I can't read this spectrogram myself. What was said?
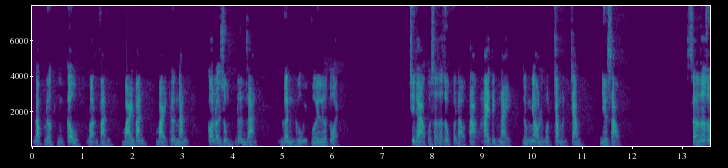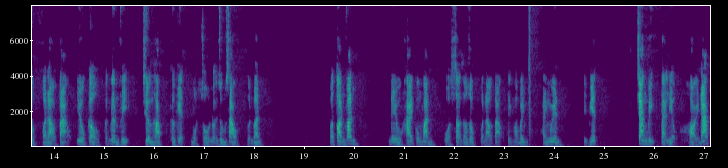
đọc được những câu, đoạn văn, bài văn, bài thơ ngắn có nội dung đơn giản, gần gũi với lứa tuổi. Chỉ đạo của Sở Giáo dục và Đào tạo hai tỉnh này giống nhau đến 100% như sau. Sở Giáo dục và Đào tạo yêu cầu các đơn vị trường học thực hiện một số nội dung sau, vân vân. Và toàn văn đều hai công văn của Sở Giáo dục và Đào tạo tỉnh Hòa Bình, Thái Nguyên để viết trang bị tài liệu hỏi đáp,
